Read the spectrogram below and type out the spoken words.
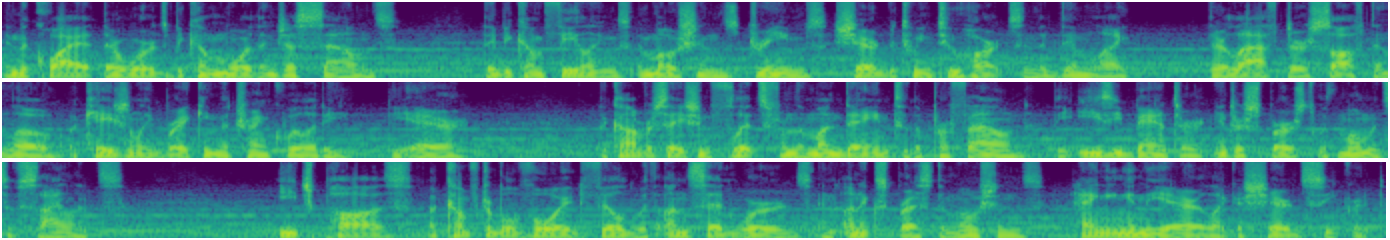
In the quiet, their words become more than just sounds. They become feelings, emotions, dreams, shared between two hearts in the dim light their laughter soft and low, occasionally breaking the tranquility, the air. The conversation flits from the mundane to the profound, the easy banter interspersed with moments of silence. Each pause, a comfortable void filled with unsaid words and unexpressed emotions, hanging in the air like a shared secret.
